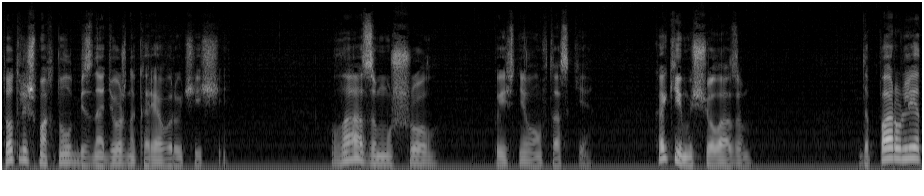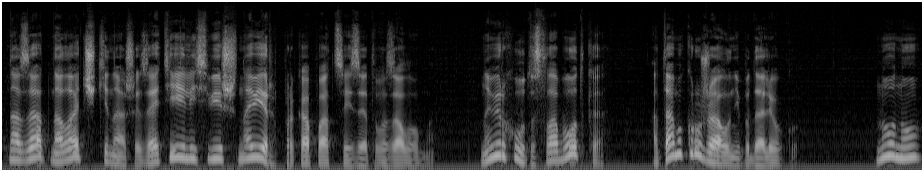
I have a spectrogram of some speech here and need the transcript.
Тот лишь махнул безнадежно корявой ручищей. «Лазом ушел», — пояснил он в тоске. «Каким еще лазом?» «Да пару лет назад наладчики наши затеялись, вишь, наверх прокопаться из этого залома. Наверху-то слободка, а там окружало неподалеку. Ну-ну.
